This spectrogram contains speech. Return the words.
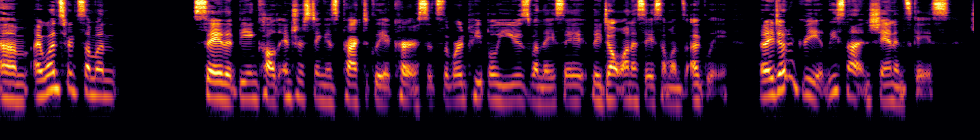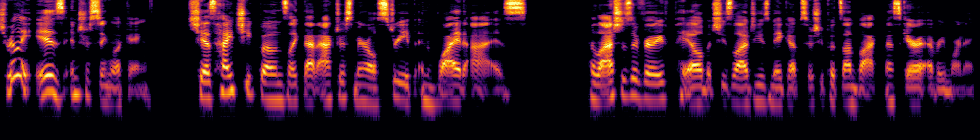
Um, I once heard someone say that being called interesting is practically a curse. It's the word people use when they say they don't want to say someone's ugly. But I don't agree, at least not in Shannon's case. She really is interesting looking. She has high cheekbones like that actress Meryl Streep and wide eyes. Her lashes are very pale, but she's allowed to use makeup, so she puts on black mascara every morning.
